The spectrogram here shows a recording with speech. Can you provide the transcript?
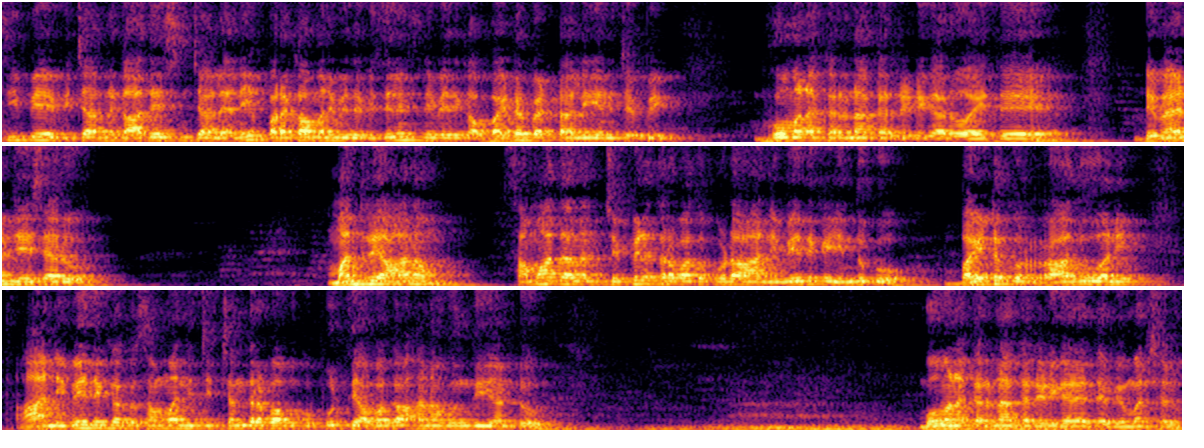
సిబిఐ విచారణకు ఆదేశించాలి అని పరకామణి మీద విజిలెన్స్ నివేదిక బయట పెట్టాలి అని చెప్పి భూమన కరుణాకర్ రెడ్డి గారు అయితే డిమాండ్ చేశారు. మంత్రి ఆనం సమాధానం చెప్పిన తర్వాత కూడా ఆ నివేదిక ఎందుకు బయటకు రాదు అని ఆ నివేదికకు సంబంధించి చంద్రబాబుకు పూర్తి అవగాహన ఉంది అంటూ బొమ్మన కరుణాకర్ రెడ్డి గారు అయితే విమర్శలు.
